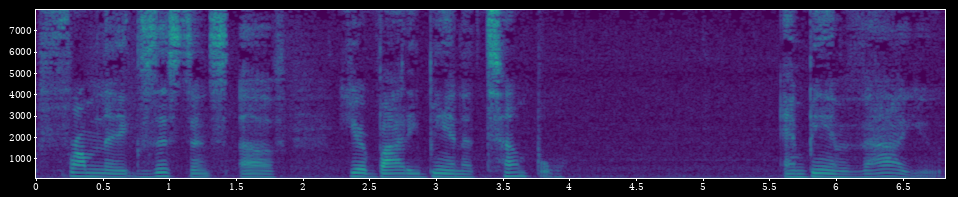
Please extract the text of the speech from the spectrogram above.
from the existence of your body being a temple and being valued,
